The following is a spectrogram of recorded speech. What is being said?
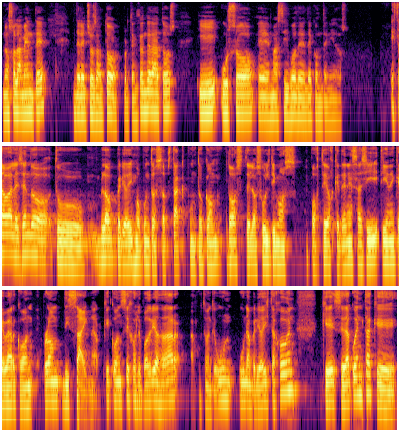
No solamente derechos de autor, protección de datos y uso eh, masivo de, contenidos. Estaba leyendo tu blog periodismo.substack.com. Dos de los últimos posteos que tenés allí tienen que ver con prompt designer. ¿Qué consejos le podrías dar a justamente un, una periodista joven que se da cuenta que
